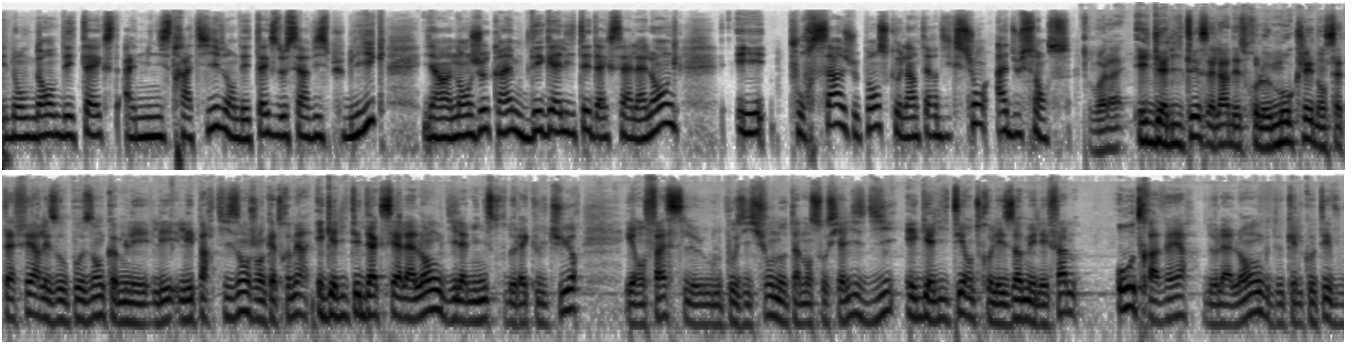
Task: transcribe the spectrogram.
et donc dans des textes administratifs, dans des textes de service public, il y a un enjeu quand même d'égalité d'accès à la langue, et pour ça, je pense que l'interdiction a du sens. Voilà, égalité, ça a l'air d'être le mot-clé dans cette affaire, les opposants comme les, les, partisans, Jean Quatremer, égalité d'accès à la langue, dit la ministre de la Culture, et en face, l'opposition, notamment socialiste, dit égalité entre les hommes et les femmes au travers de la langue, de quel côté vous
